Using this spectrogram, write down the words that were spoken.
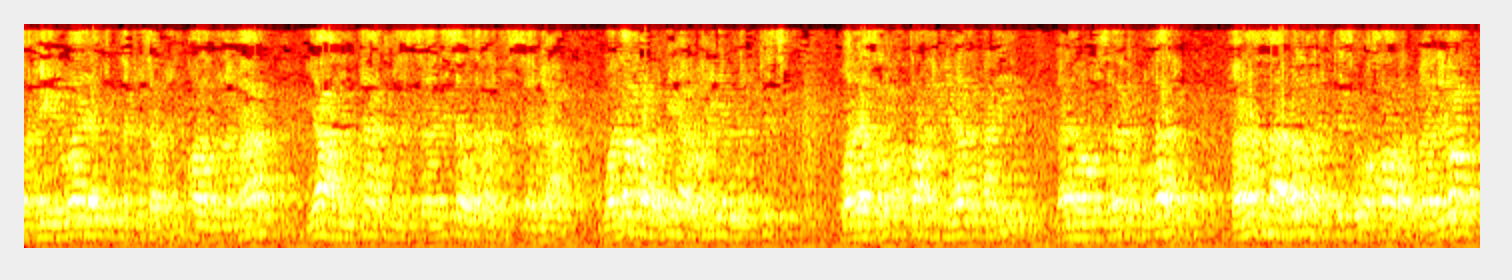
وفي رواية ابنة سبع. قال العلماء يعني انتهت من السادسة ودخلت في السابعة ودخل بها وهي ابنة تسع. ولا صح الطعن في هذا الحديث لأنه في صحيح البخاري. فلما بلغت التسع وصارت بالغة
